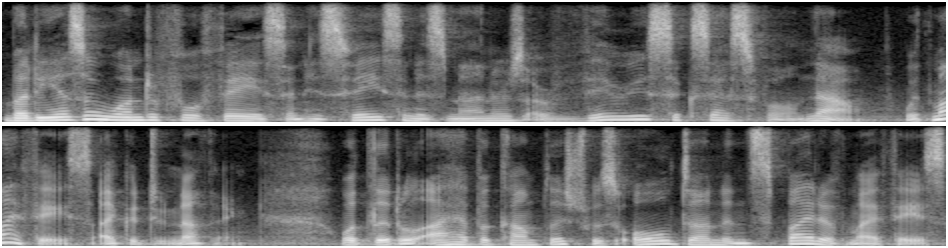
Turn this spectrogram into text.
but he has a wonderful face, and his face and his manners are very successful. Now, with my face, I could do nothing. What little I have accomplished was all done in spite of my face,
